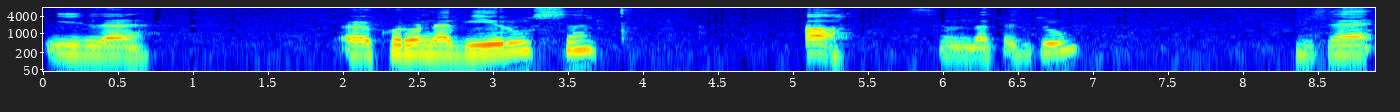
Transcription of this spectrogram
il eh, coronavirus. Ah, sono andata giù. Cos'è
